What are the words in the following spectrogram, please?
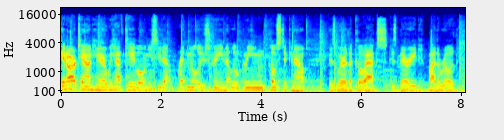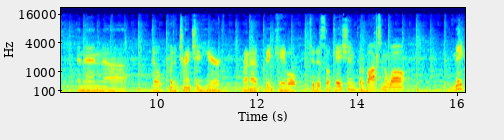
in our town here, we have cable, and you see that right in the middle of your screen, that little green post sticking out is where the coax is buried by the road and then uh, they'll put a trench in here, run a big cable to this location, put a box in the wall, make,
